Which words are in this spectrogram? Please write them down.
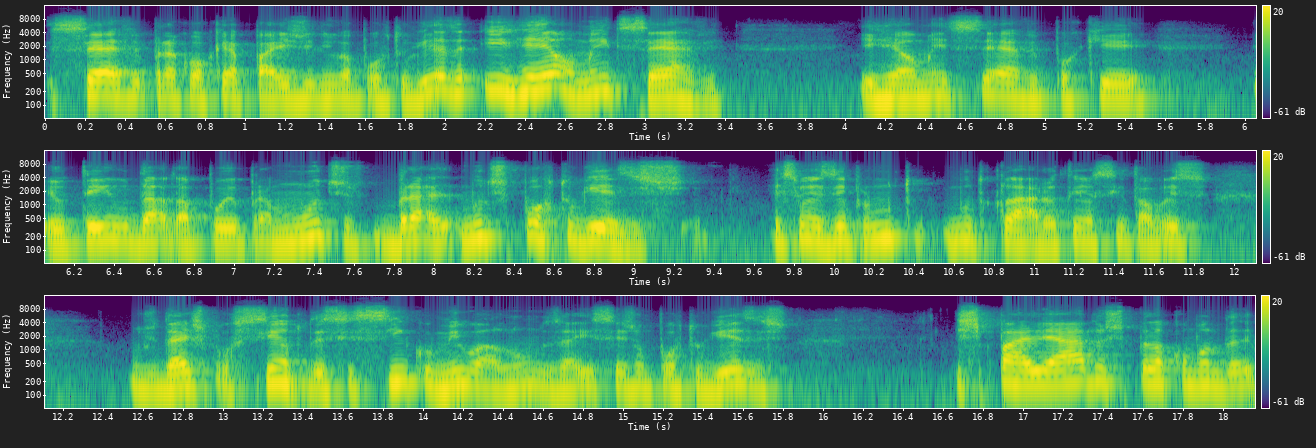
serve para qualquer país de língua portuguesa e realmente serve. E realmente serve, porque eu tenho dado apoio para muitos, muitos portugueses. Esse é um exemplo muito, muito claro. Eu tenho, assim, talvez uns 10% desses 5 mil alunos aí sejam portugueses espalhados pela comunidade,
